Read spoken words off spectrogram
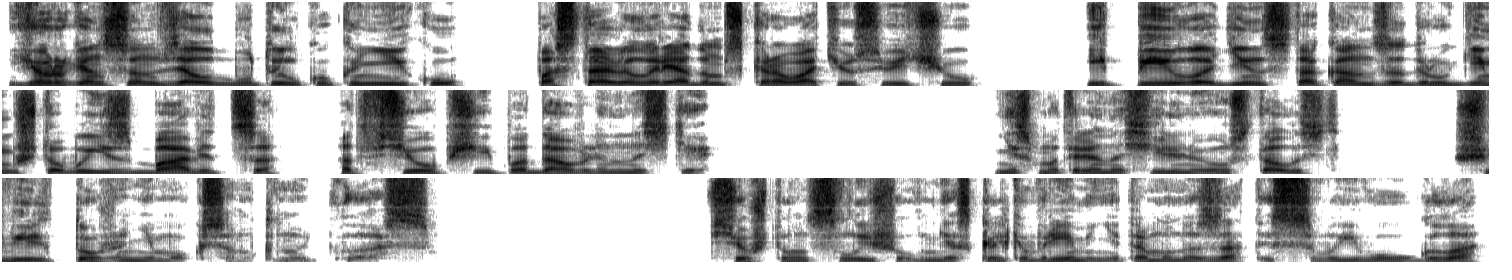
Йоргенсен взял бутылку коньяку, поставил рядом с кроватью свечу и пил один стакан за другим, чтобы избавиться от всеобщей подавленности. Несмотря на сильную усталость, Швиль тоже не мог сомкнуть глаз. Все, что он слышал несколько времени тому назад из своего угла,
